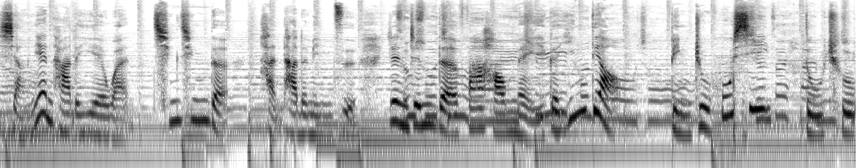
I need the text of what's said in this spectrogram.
想念他的夜晚，轻轻地喊他的名字，认真地发好每一个音调，屏住呼吸，读出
